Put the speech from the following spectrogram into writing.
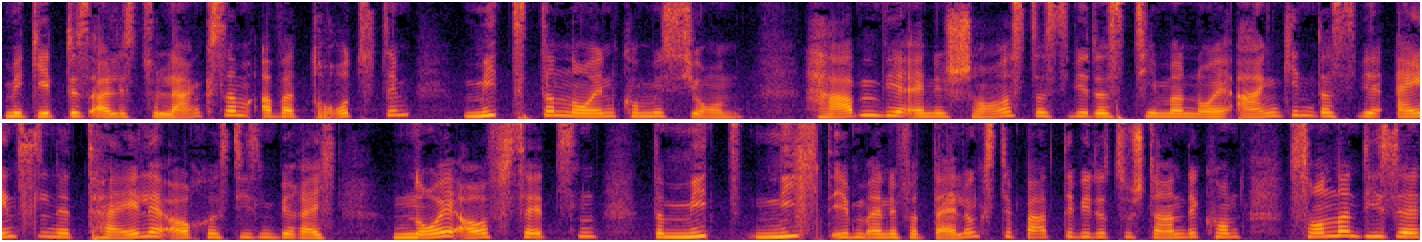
Mir geht das alles zu langsam, aber trotzdem mit der neuen Kommission haben wir eine Chance, dass wir das Thema neu angehen, dass wir einzelne Teile auch aus diesem Bereich neu aufsetzen, damit nicht eben eine Verteilungsdebatte wieder zustande kommt, sondern diese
